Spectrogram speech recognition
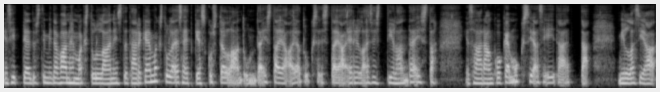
Ja sitten tietysti mitä vanhemmaksi tullaan, niin sitä tärkeämmäksi tulee se, että keskustellaan tunteista ja ajatuksista ja erilaisista tilanteista ja saadaan kokemuksia siitä, että millaisia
